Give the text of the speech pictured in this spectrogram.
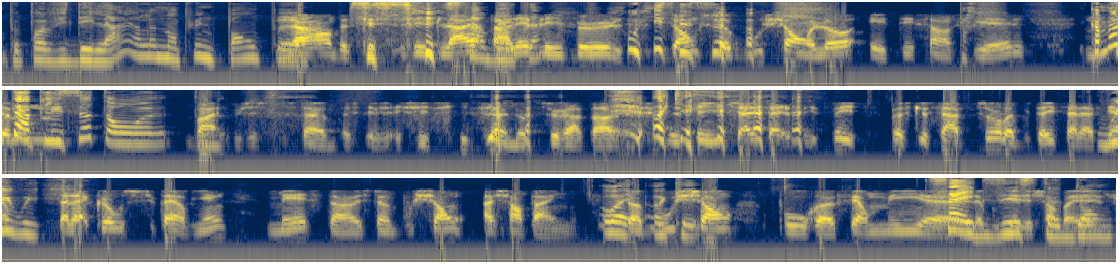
on peut pas vider l'air là non plus une pompe. Euh, non, parce que si l'air, t'enlèves les bulles. Donc, ce bouchon-là est essentiel. Comment t'as appelé ça, ton... Euh, ben, j'ai dit un obturateur. parce que ça obture la bouteille, ça la ferme. Ça la close super bien, mais c'est un, un bouchon à champagne. c'est un bouchon pour euh, fermer euh, Ça existe, donc.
